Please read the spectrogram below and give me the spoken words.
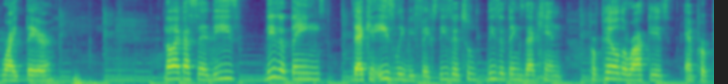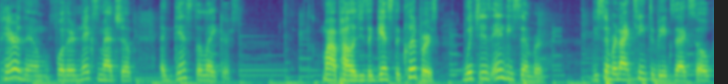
right there. Now, like I said, these these are things that can easily be fixed. These are two these are things that can propel the Rockets and prepare them for their next matchup against the Lakers. My apologies, against the Clippers, which is in December, December 19th to be exact. So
